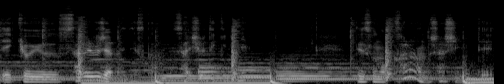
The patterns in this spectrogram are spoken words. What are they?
で共有されるじゃないですか最終的にね。でそのカラーの写真って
